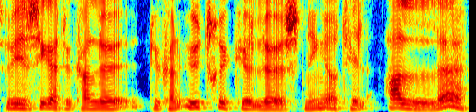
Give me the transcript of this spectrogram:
så viser det seg at du kan, du kan uttrykke løsninger til alle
